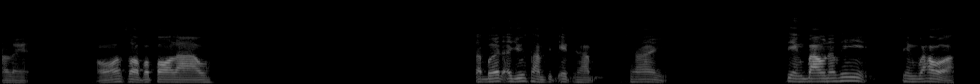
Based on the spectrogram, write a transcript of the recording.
อะไร อ๋อสปปลาวตาเบิร์ดอายุสามสิบเอ็ดครับ ใช่ เสียงเบานะพี่ เสียงเบาเหรอ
